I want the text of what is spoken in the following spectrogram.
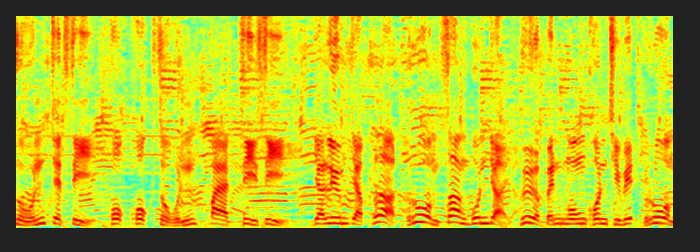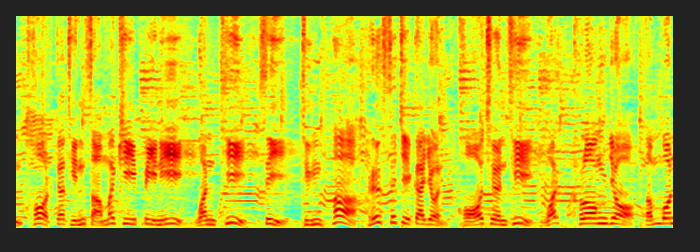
074 660 844 อย่าลืมอย่าพลาดร่วมสร้างบุญใหญ่ เพื่อเป็นมงคลชีวิตร่วมทอดกระถินสามัคคีปีนี้ วันที่ 4 ถึง 5 พฤศจิกายน ขอเชิญที่วัดคลองยอกตำบล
